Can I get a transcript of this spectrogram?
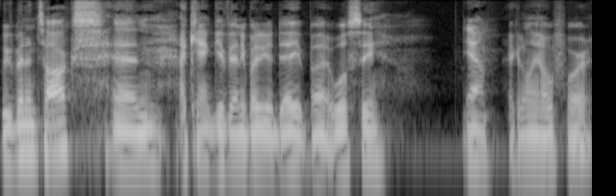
we've been in talks, and I can't give anybody a date, but we'll see. Yeah. I can only hope for it.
